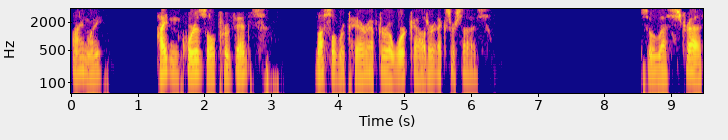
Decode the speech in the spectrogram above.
Finally, heightened cortisol prevents muscle repair after a workout or exercise. So less stress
